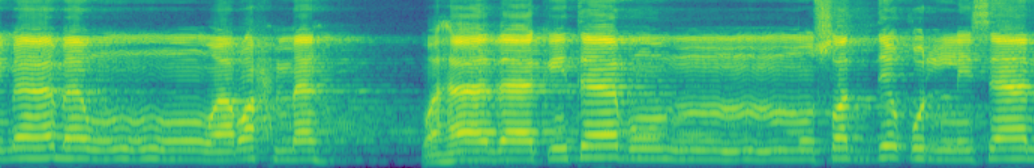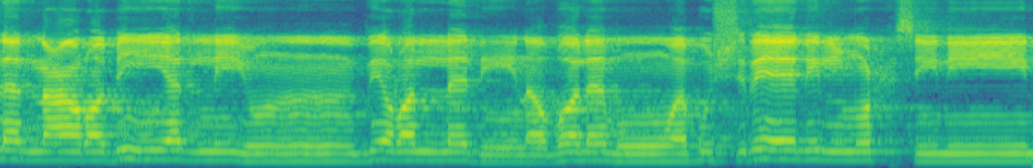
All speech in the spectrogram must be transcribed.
إماما ورحمة وهذا كتاب مصدق لسانا عربيا لينذر الذين ظلموا وبشر للمحسنين.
